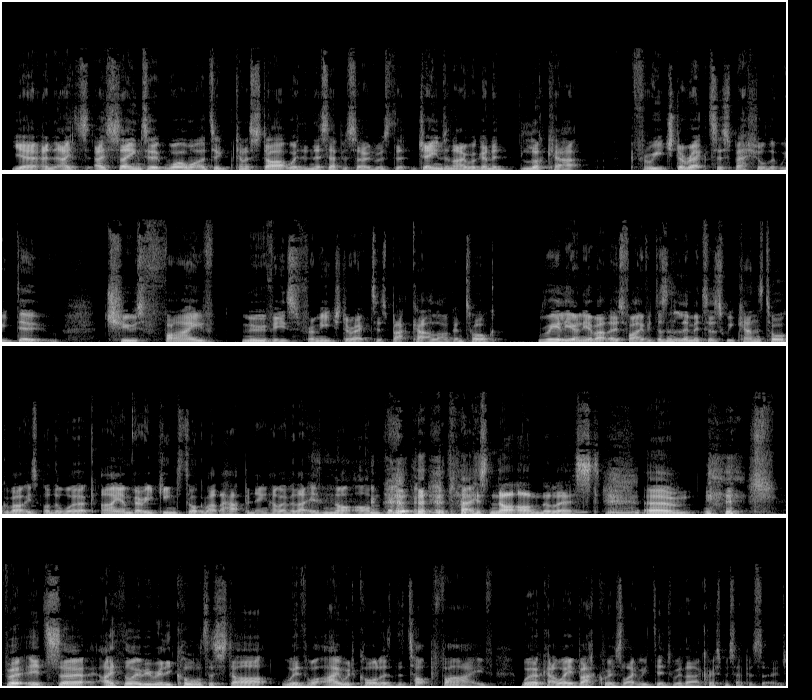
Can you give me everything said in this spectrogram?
Yeah, and I, I was saying to what I wanted to kind of start with in this episode was that James and I were going to look at for each director special that we do, choose five movies from each director's back catalogue and talk really only about those five. It doesn't limit us. We can talk about his other work. I am very keen to talk about The Happening. However, that is not on that is not on the list. Um, but it's uh, I thought it'd be really cool to start with what I would call as the top five, work our way backwards like we did with our Christmas episode.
